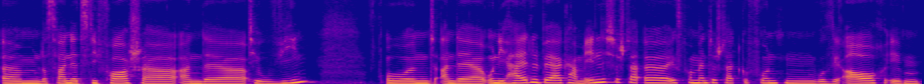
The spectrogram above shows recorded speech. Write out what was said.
Ähm, das waren jetzt die Forscher an der TU Wien und an der Uni Heidelberg haben ähnliche Sta äh, Experimente stattgefunden, wo sie auch eben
